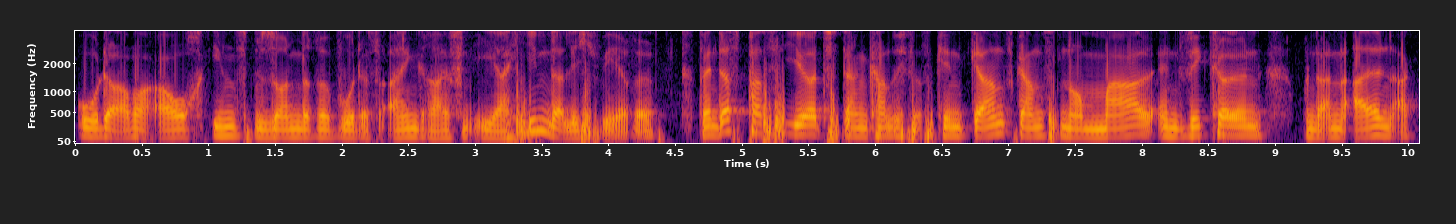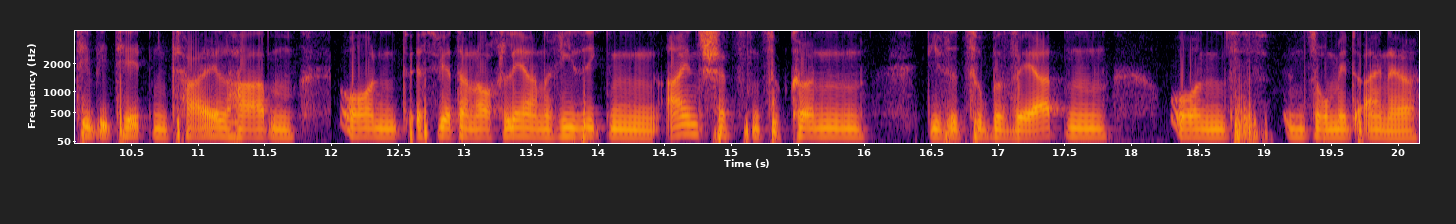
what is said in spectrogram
oder aber auch insbesondere, wo das Eingreifen eher hinderlich wäre. Wenn das passiert, dann kann sich das Kind ganz, ganz normal entwickeln und an allen Aktivitäten teilhaben und es wird dann auch lernen, Risiken einschätzen zu können, diese zu bewerten und somit eine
